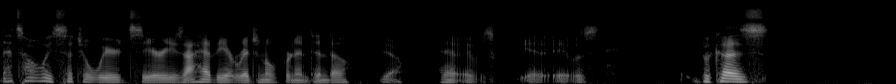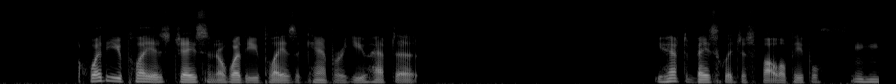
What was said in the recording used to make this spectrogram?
that's always such a weird series. I had the original for Nintendo, Yeah. and it, it was it, it was because whether you play as Jason or whether you play as a camper, you have to you have to basically just follow people Mm-hmm.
